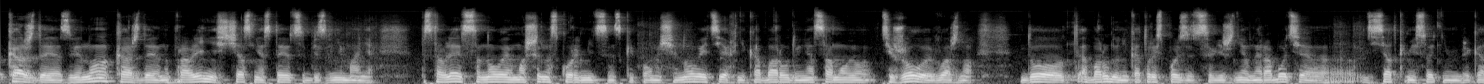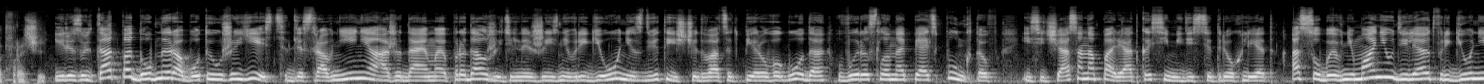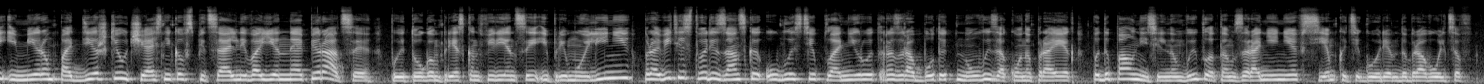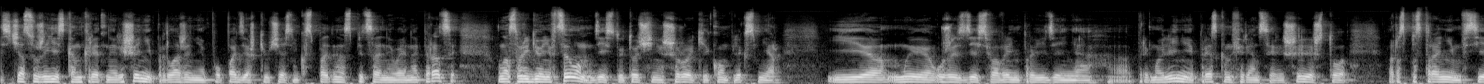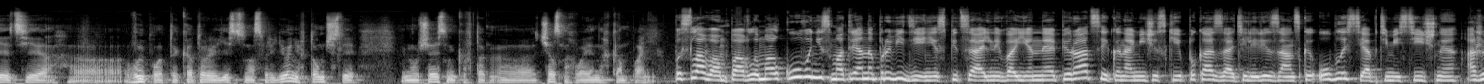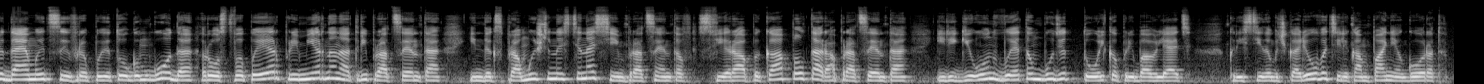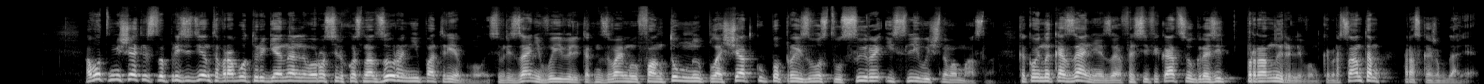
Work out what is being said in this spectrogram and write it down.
каждое звено, каждое направление сейчас не остается без внимания. Поставляется новая машина скорой медицинской помощи, новая техника, оборудование от самого тяжелого и важного до оборудования, которое используется в ежедневной работе э, десятками и сотнями бригад врачей. И результат подобной работы уже есть. Для сравнения, ожидаемая продолжительность жизни в регионе с 2021 года выросла на 5 пунктов, и сейчас она порядка 73 лет. Особое внимание уделяют в регионе и мерам поддержки участников специальной военной операции. По итогам пресс-конференции и прямой линии правительство Рязанской области планирует разработать новый законопроект по дополнительным выплатам за ранения всем категориям добровольцев. Сейчас уже есть конкретные решения и предложения по поддержке участников специальной военной операции. У нас в регионе в целом действует очень широкий комплекс мер. И мы уже здесь во время проведения э, прямой линии пресс-конференции решили, что распространим все эти выплаты, которые есть у нас в регионе, в том числе и на участников э, частных военных компаний. По словам Павла Малкова, несмотря на проведение специальной военной операции, экономические показатели Рязанской области оптимистичны. Ожидаемые цифры по итогам года – рост ВРП примерно на 3%, индекс промышленности на 7%, сфера АПК – 1,5%. 2%. И регион в этом будет только прибавлять. Кристина Бочкарева, телекомпания «Город». А вот вмешательство президента в работу регионального Россельхознадзора не потребовалось. В Рязани выявили так называемую фантомную площадку по производству сыра и сливочного масла. Какое наказание за фальсификацию грозит пронырливым коммерсантам, расскажем далее.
